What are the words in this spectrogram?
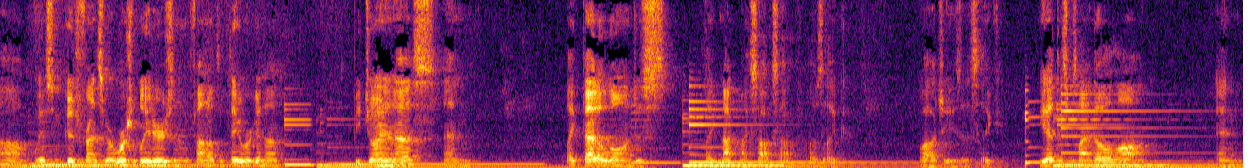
um, we have some good friends who are worship leaders and we found out that they were going to be joining us and like that alone just like knocked my socks off. I was like, wow, Jesus, like you had this planned all along, and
